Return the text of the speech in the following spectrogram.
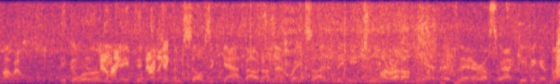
I will. They go early, Nathan, to give themselves a gap out on that right side if they need to. Again. Yeah, but Luna Rossa aren't giving them much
